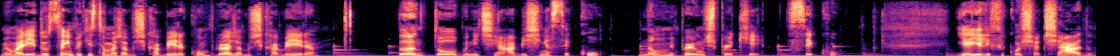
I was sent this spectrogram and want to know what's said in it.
Meu marido sempre quis ter uma jabuticabeira, comprou a jabuticabeira, plantou bonitinha, a bichinha secou. Não me pergunte por quê, secou. E aí ele ficou chateado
